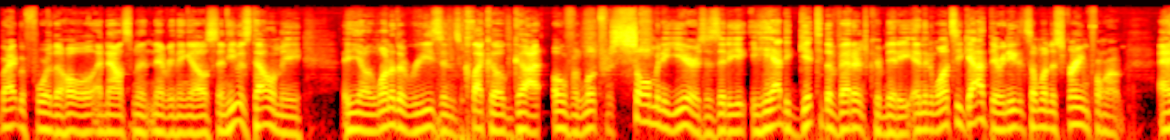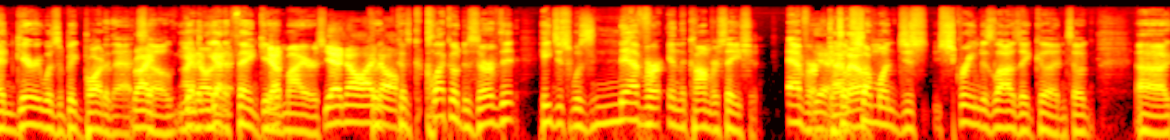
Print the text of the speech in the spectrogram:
right before the whole announcement and everything else, and he was telling me, you know, one of the reasons Klecko got overlooked for so many years is that he, he had to get to the Veterans Committee, and then once he got there, he needed someone to scream for him. And Gary was a big part of that. Right. So you got know you got to thank Gary Yep. Myers. Yeah, no, I know. Because Klecko deserved it. He just was never in the conversation, ever, Yeah. Until someone just screamed as loud as they could. And so uh,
